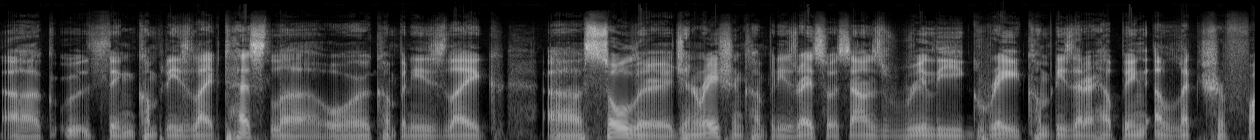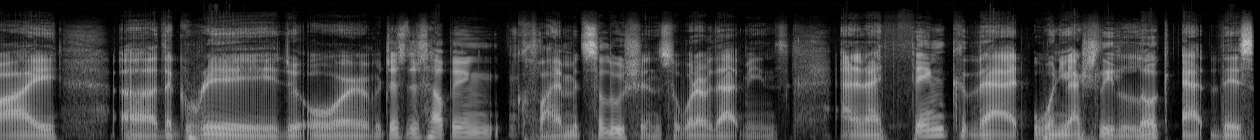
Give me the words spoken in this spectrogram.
uh, think companies like Tesla or companies like uh, solar generation companies, right? So it sounds really great. Companies that are helping electrify uh, the grid or just just helping climate solutions, so whatever that means. And I think that when you actually look at this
